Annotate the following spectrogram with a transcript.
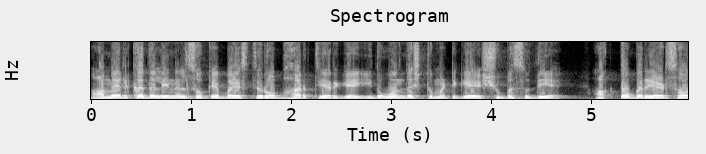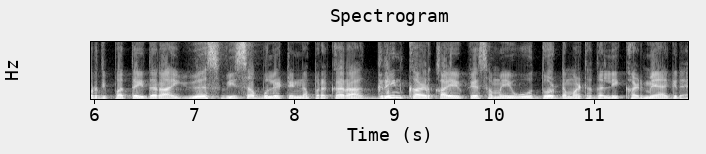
ಅಮೆರಿಕದಲ್ಲಿ ನೆಲೆಸೋಕೆ ಬಯಸ್ತಿರೋ ಭಾರತೀಯರಿಗೆ ಇದು ಒಂದಷ್ಟು ಮಟ್ಟಿಗೆ ಶುಭ ಸುದ್ದಿಯೇ. ಅಕ್ಟೋಬರ್ ಎರಡು ಸಾವಿರದ ಇಪ್ಪತ್ತೈದರ ಯು ಎಸ್ ವೀಸಾ ಬುಲೆಟಿನ್ನ ಪ್ರಕಾರ ಗ್ರೀನ್ ಕಾರ್ಡ್ ಕಾಯುವಿಕೆ ಸಮಯವು ದೊಡ್ಡ ಮಟ್ಟದಲ್ಲಿ ಕಡಿಮೆಯಾಗಿದೆ.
